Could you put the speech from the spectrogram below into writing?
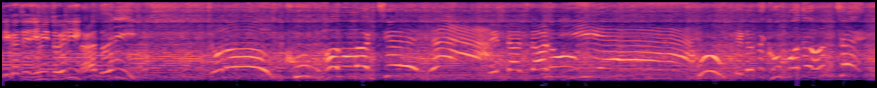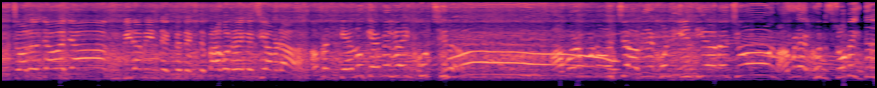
ঠিক আছে জিমি তৈরি? হ্যাঁ তৈরি। চলো খুব ভালো লাগছে। এটা দারুণ। এটাতে খুব মজা হচ্ছে। চলো যাওয়া যাক। পিরামিড দেখতে দেখতে পাগল হয়ে গেছি আমরা। আমরা কেন ক্যামেল রাইড করছিলাম আমার মনে হচ্ছে আমি এখন ইন্ডিয়ানা জোন আমরা এখন শ্রমিকদের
